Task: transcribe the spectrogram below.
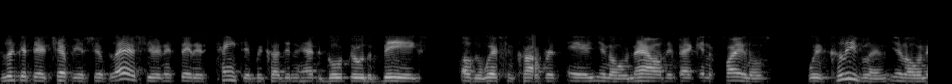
look at their championship last year and they said it's tainted because they didn't have to go through the bigs of the Western Conference, and you know now they're back in the finals with Cleveland. You know, and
